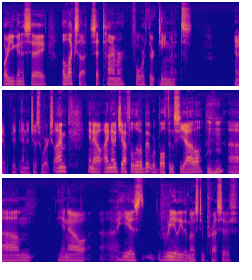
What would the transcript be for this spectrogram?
Or are you going to say alexa set timer for 13 minutes and it, it and it just works i'm you know i know jeff a little bit we're both in seattle mm-hmm. um, you know, uh, he is really the most impressive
